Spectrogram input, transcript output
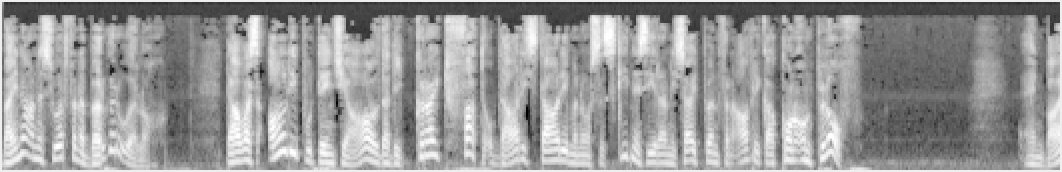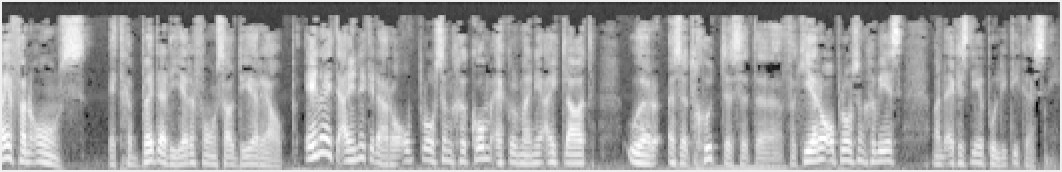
byna aan 'n soort van 'n burgeroorlog? Daar was al die potensiaal dat die kruitvat op daardie stadium in ons geskiedenis hier aan die suidpunt van Afrika kon ontplof. En baie van ons het gebid dat die Here vir ons sal deurhelp. En uiteindelik het daar 'n oplossing gekom. Ek wil my nie uitlaat oor is dit goed, is dit 'n verkeerde oplossing gewees, want ek is nie 'n politikus nie.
